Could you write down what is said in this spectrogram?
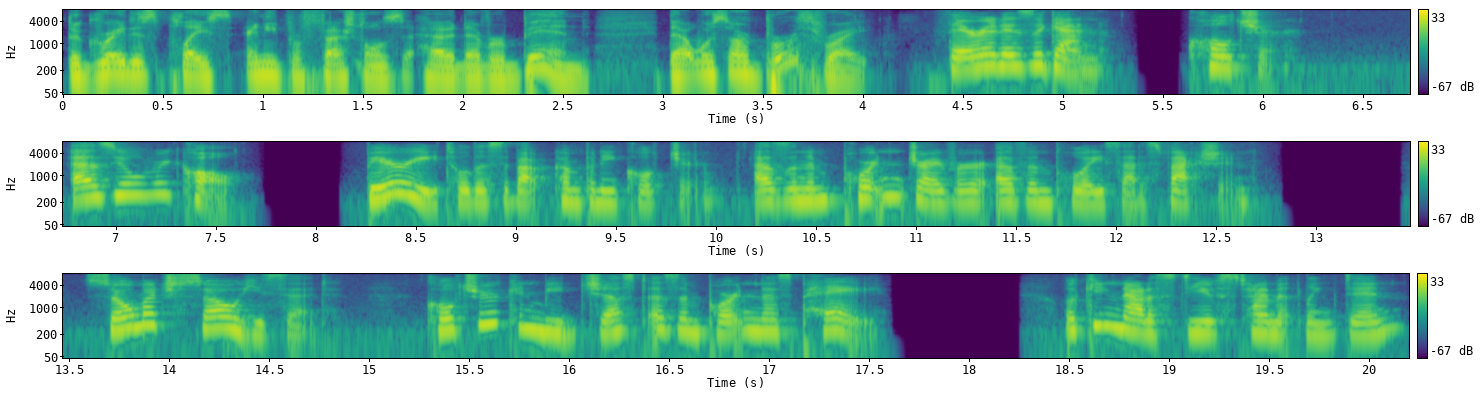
the greatest place any professionals had ever been. That was our birthright. There it is again culture. As you'll recall, Barry told us about company culture as an important driver of employee satisfaction. So much so, he said, culture can be just as important as pay. Looking now to Steve's time at LinkedIn,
